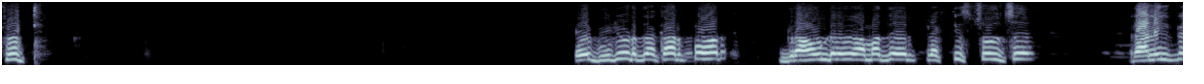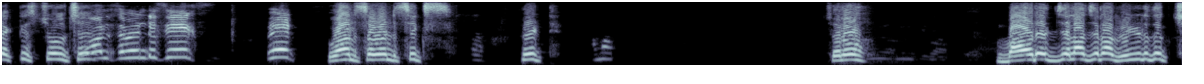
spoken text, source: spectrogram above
ফিট এই ভিডিওটা দেখার পর গ্রাউন্ডে আমাদের প্র্যাকটিস চলছে রানিং প্র্যাকটিস চলছে। 176 ওয়ান সেভেন্টি সিক্স ফিট চলো বাইরের জেলা যারা ভিডিও দেখছ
